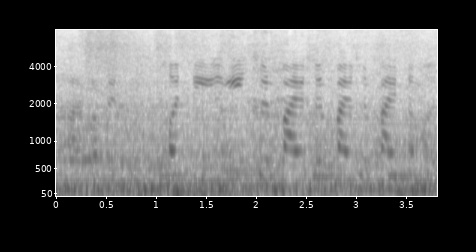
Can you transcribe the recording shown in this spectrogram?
นะคะ ก็เป็นคนดียิ่งขึ้นไปขึ้นไปขึ้นไปเสมอ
